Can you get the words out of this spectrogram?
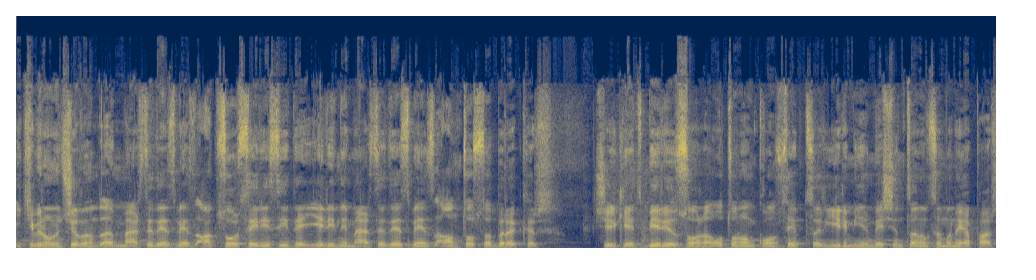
2013 yılında Mercedes-Benz Axor serisi de yerini Mercedes-Benz Antos'a bırakır. Şirket bir yıl sonra otonom konsept tır 2025'in tanıtımını yapar.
